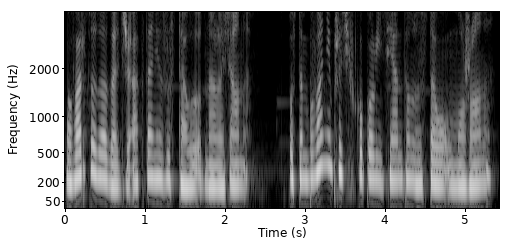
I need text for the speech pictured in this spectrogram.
Bo warto dodać, że akta nie zostały odnalezione. Postępowanie przeciwko policjantom zostało umorzone.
